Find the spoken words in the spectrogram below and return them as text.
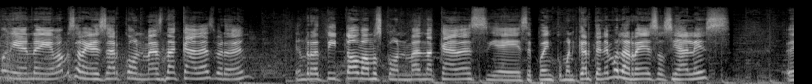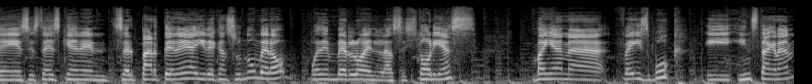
Muy bien, eh, vamos a regresar con más nacadas, ¿verdad? En ratito vamos con más nacadas y eh, se pueden comunicar. Tenemos las redes sociales. Eh, si ustedes quieren ser parte de ahí, dejan su número. Pueden verlo en las historias. Vayan a Facebook y Instagram.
